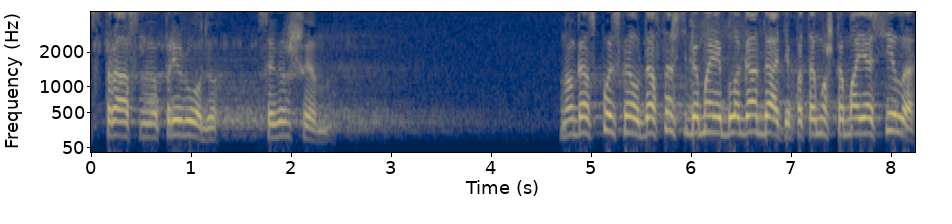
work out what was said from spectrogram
страстную природу совершенно. Но Господь сказал, достаточно тебе моей благодати, потому что моя сила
